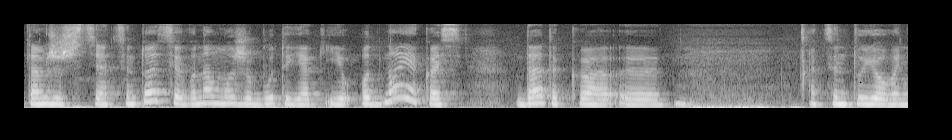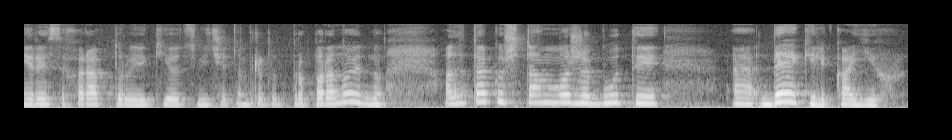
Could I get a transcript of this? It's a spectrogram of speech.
там же ж ця акцентуація, вона може бути як і одна якась, да, така е, акцентуйовані риси характеру, які от свідчать, наприклад, про параноїдну, але також там може бути е, декілька їх.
